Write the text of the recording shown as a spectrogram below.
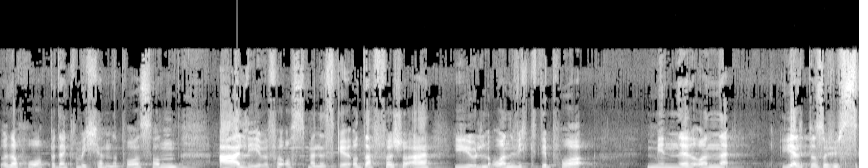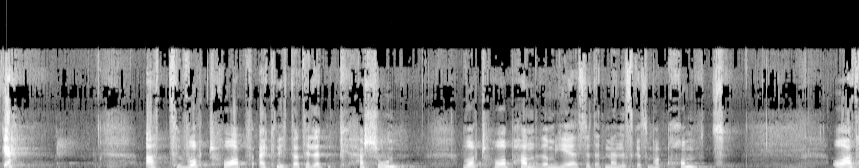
og det håpet, den kan vi kjenne på. Sånn er livet for oss mennesker. Og Derfor så er julen òg en viktig påminner og en hjelper oss å huske at vårt håp er knytta til en person. Vårt håp handler om Jesus, et menneske som har kommet. Og at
